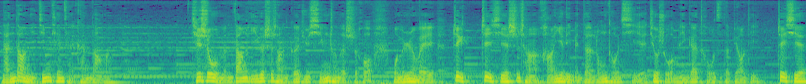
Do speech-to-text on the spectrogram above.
难道你今天才看到吗？其实我们当一个市场格局形成的时候，我们认为这这些市场行业里面的龙头企业就是我们应该投资的标的。这些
